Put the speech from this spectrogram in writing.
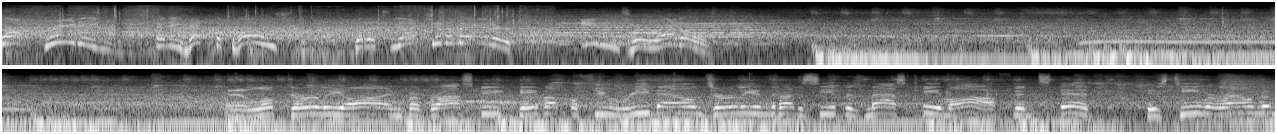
Clock grading, and he hit the post, but it's not going to matter in Toronto. And it looked early on. Bobrovsky gave up a few rebounds early and tried to see if his mask came off. Instead, his team around him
